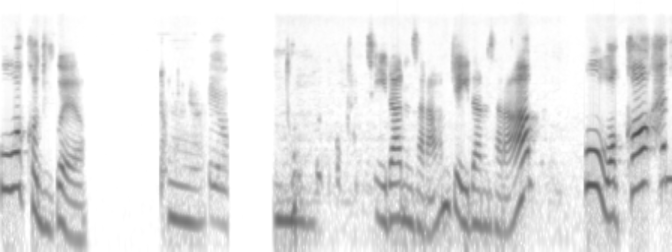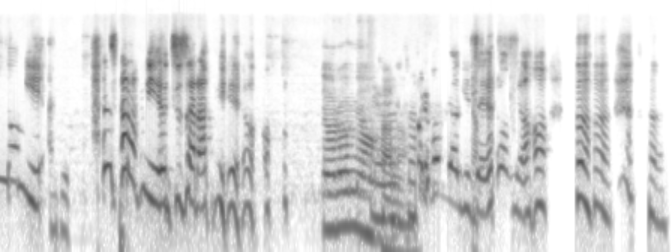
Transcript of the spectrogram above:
코워커 누구예요? 동료. 동료, 같이 일하는 사람, 함께 일하는 사람. 코워커 한 놈이 아니 한 사람이에요, 두 사람이에요. 여러 명 하나. 여러 명이죠, 여러 명.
